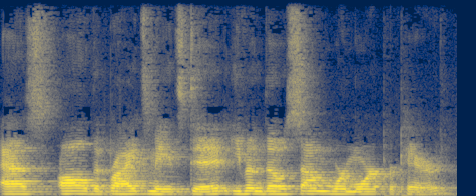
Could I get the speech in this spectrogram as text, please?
as all the bridesmaids did, even though some were more prepared.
